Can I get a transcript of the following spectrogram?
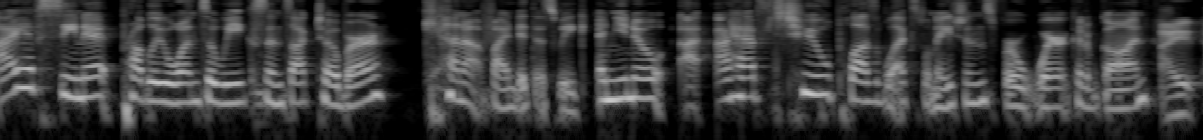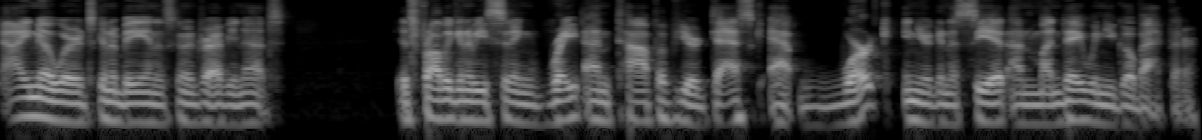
I have seen it probably once a week since October. Cannot find it this week. And you know, I, I have two plausible explanations for where it could have gone. I I know where it's going to be, and it's going to drive you nuts. It's probably going to be sitting right on top of your desk at work, and you're going to see it on Monday when you go back there.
